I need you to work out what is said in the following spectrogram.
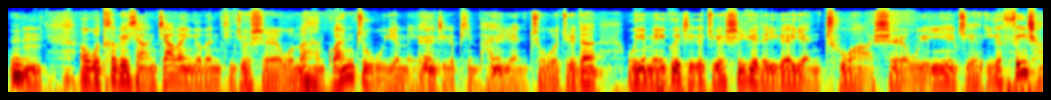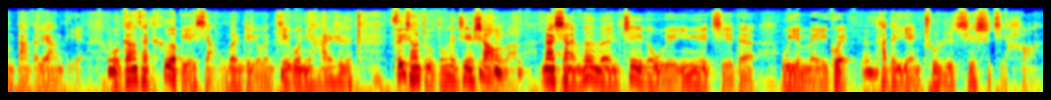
嗯，呃，我特别想加问一个问题，就是我们很关注五月玫瑰这个品牌的演出，我觉得五月玫瑰这个爵士乐的一个演出啊，是五月音乐节一个非常大的亮点。我刚才特别想问这个问题，结果你还是非常主动的介绍了。那想问问这个五月音乐节的五月玫瑰，它的演出日期是几号啊？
